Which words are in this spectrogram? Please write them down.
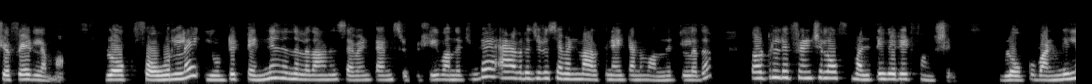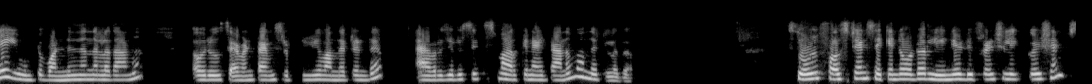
Shephard's lemma block ഫോറിലെ യൂണിറ്റ് ടെന്നിൽ നിന്നുള്ളതാണ് സെവൻ ടൈംസ് റിപ്പീറ്റ്ലി വന്നിട്ടുണ്ട്. ആവറേജ് ഒരു സെവൻ മാർക്കിനായിട്ടാണ് വന്നിട്ടുള്ളത്. Total differential of multivariate function block വണ്ണിലെ യൂണിറ്റ് വണ്ണിൽ നിന്നുള്ളതാണ് ഒരു സെവൻ ടൈംസ് റിപ്പീറ്റ്ലി വന്നിട്ടുണ്ട്. ആവറേജ് ഒരു സിക്സ് മാർക്കിനായിട്ടാണ് വന്നിട്ടുള്ളത്. Solve first and second order linear differential equations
